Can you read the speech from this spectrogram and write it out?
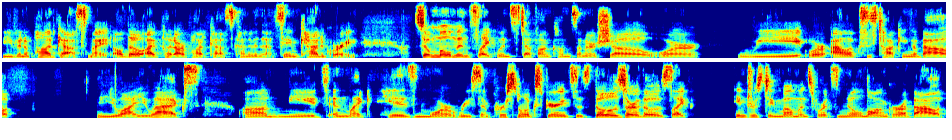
even a podcast might. Although I put our podcast kind of in that same category. So moments like when Stefan comes on our show, or we or Alex is talking about UI UX um, needs and like his more recent personal experiences, those are those like interesting moments where it's no longer about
